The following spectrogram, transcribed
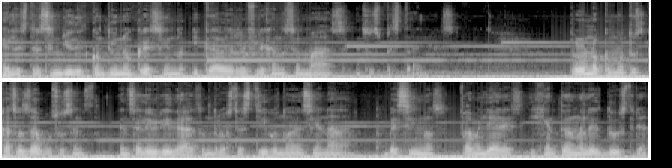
El estrés en Judith continuó creciendo y cada vez reflejándose más en sus pestañas. Pero no como otros casos de abusos en, en celebridades donde los testigos no decían nada, vecinos, familiares y gente de la industria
